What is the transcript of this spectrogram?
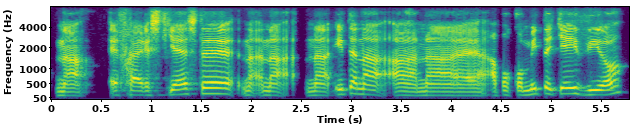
Να ευχαριστιέστε, να, να, να, είτε να, να αποκομείτε και οι δύο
